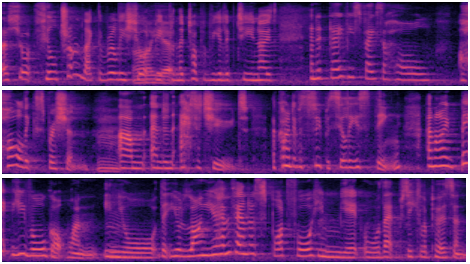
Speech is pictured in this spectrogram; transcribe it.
a short philtrum, like the really short Oh, bit yeah. from the top of your lip to your nose, and it gave his face a whole a whole expression Mm. um, and an attitude. A kind of a supercilious thing, and I bet you've all got one in hmm. your that you're long. You haven't found a spot for him yet, or that particular person,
